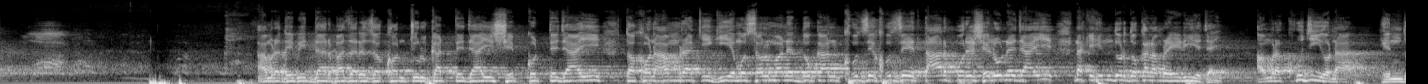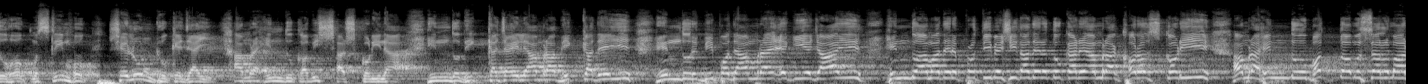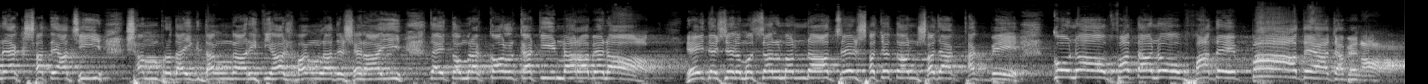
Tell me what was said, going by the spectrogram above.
আমরা দেবিদ্দার বাজারে যখন চুল কাটতে যাই শেভ করতে যাই, তখন আমরা কি গিয়ে মুসলমানের দোকান খুঁজে খুঁজে তারপরে সেলুনে যাই, নাকি হিন্দুর দোকান আমরা এড়িয়ে যাই? আমরা খুঁজিও না। হিন্দু হোক, মুসলিম হোক, সেলুন ঢুকে যাই। আমরা হিন্দুকে অবিশ্বাস করি না। হিন্দু ভিক্ষা চাইলে আমরা ভিক্ষা দেই। হিন্দুর বিপদে আমরা এগিয়ে যাই। হিন্দু আমাদের প্রতিবেশী, তাদের দোকানে আমরা খরচ করি। আমরা হিন্দু বৌদ্ধ মুসলমান একসাথে আছি। সাম্প্রদায়িক দাঙ্গার ইতিহাস বাংলাদেশে নাই। তাই তোমরা কলকাটি নাড়াবে না। এই দেশের মুসলমানরা আছে, সচেতন, সজাগ থাকবে। কোনো ফাতানো ফাঁদে পা দেয়া যাবে না।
